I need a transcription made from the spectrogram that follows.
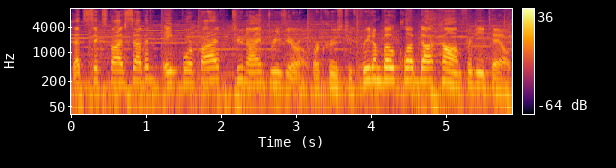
That's 657 845 2930. Or cruise to freedomboatclub.com for details.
